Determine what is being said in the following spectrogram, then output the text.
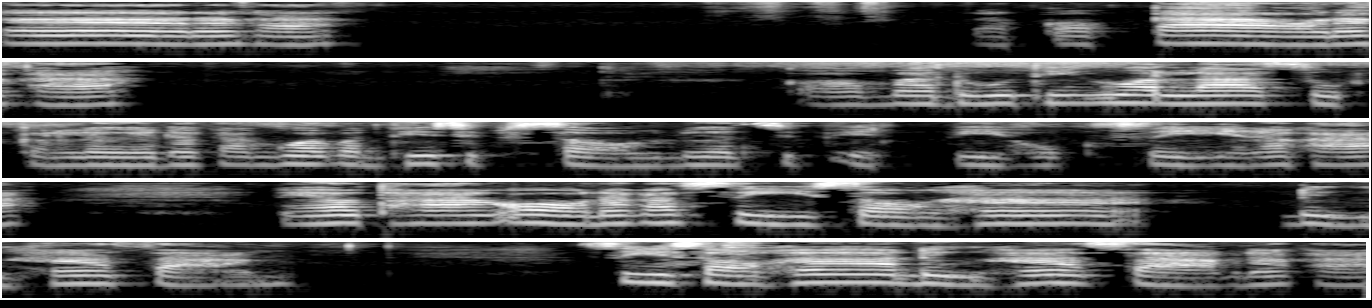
ห้านะคะ แล้วก็เก้านะคะ ก็มาดูที่งวดล่าสุดกันเลยนะคะ งวดวันที่12เดือน11ปี64นะคะ แนวทางออกนะคะ425 153 425 153นะคะ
